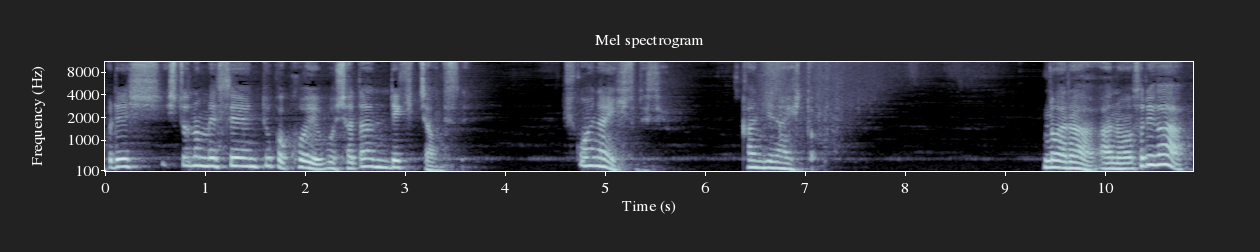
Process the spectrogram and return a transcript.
プレッシ人の目線とか声を遮断できちゃうんですね。聞こえない人ですよ。感じない人。だから、あの、それが、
